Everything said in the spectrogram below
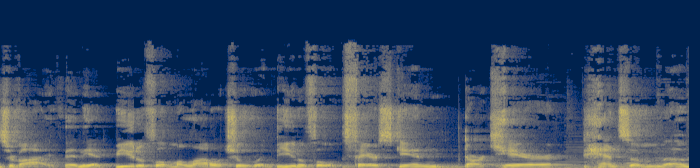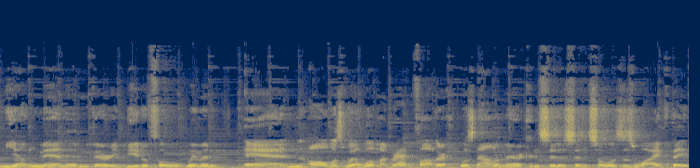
survive. And they had beautiful mulatto children, beautiful, fair skin, dark hair, handsome um, young men, and very beautiful women. And all was well. Well, my grandfather was now an American citizen, so was his wife. They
